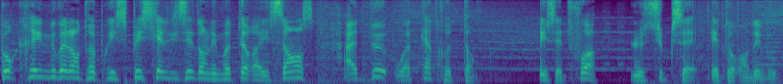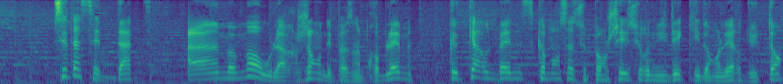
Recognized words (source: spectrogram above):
pour créer une nouvelle entreprise spécialisée dans les moteurs à essence à deux ou à quatre temps. Et cette fois, le succès est au rendez-vous. C'est à cette date à un moment où l'argent n'est pas un problème, que Carl Benz commence à se pencher sur une idée qui est dans l'air du temps,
